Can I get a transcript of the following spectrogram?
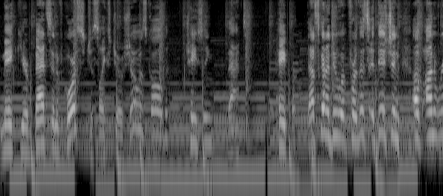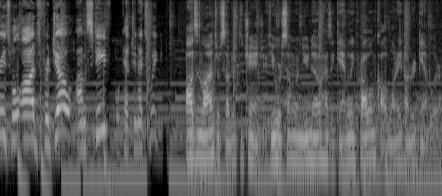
make your bets. And of course, just like Joe's show is called, chasing that paper. That's going to do it for this edition of Unreasonable Odds for Joe. I'm Steve. We'll catch you next week. Odds and lines are subject to change. If you or someone you know has a gambling problem, call 1 800 Gambler.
